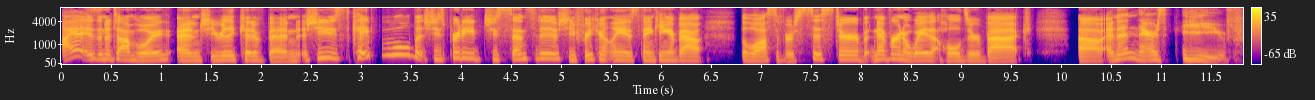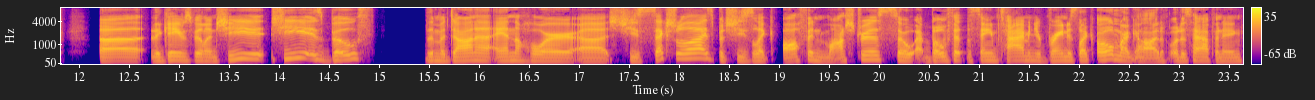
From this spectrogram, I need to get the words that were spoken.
Aya isn't a tomboy, and she really could have been. She's capable, but she's pretty, she's sensitive. She frequently is thinking about the loss of her sister, but never in a way that holds her back. Uh, and then there's Eve, uh, the game's villain. She she is both the Madonna and the whore. Uh, she's sexualized, but she's like often monstrous. So at both at the same time, and your brain is like, oh my god, what is happening?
